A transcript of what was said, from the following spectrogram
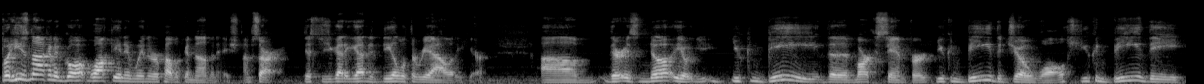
but he's not going to go walk in and win the Republican nomination. I'm sorry. Just you got you got to deal with the reality here. Um, there is no, you know, you, you can be the Mark Sanford, you can be the Joe Walsh, you can be the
